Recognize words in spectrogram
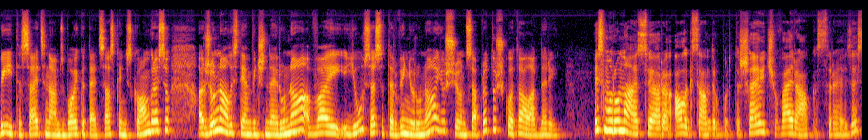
bija tas aicinājums boikotēt saskaņas kongresu. Ar žurnālistiem viņš nerunā, vai jūs esat ar viņu runājuši un sapratuši, ko tālāk darīt? Esmu runājusi ar Aleksandru Bartaševiču vairākas reizes.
